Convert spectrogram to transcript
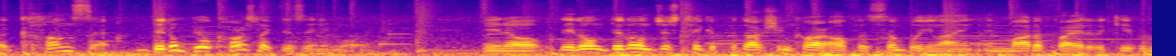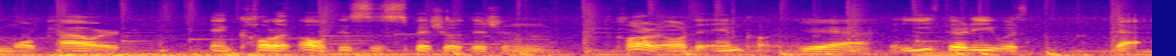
a concept. They don't build cars like this anymore. You know, they don't they don't just take a production car off assembly line and modify it to give it more power and call it, oh, this is a special edition car or the M car. Yeah. The E30 was that.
